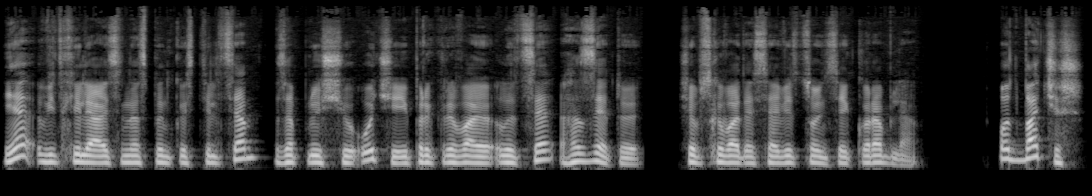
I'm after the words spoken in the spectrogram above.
Я відхиляюся на спинку стільця, заплющую очі і прикриваю лице газетою, щоб сховатися від сонця і корабля. От бачиш,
